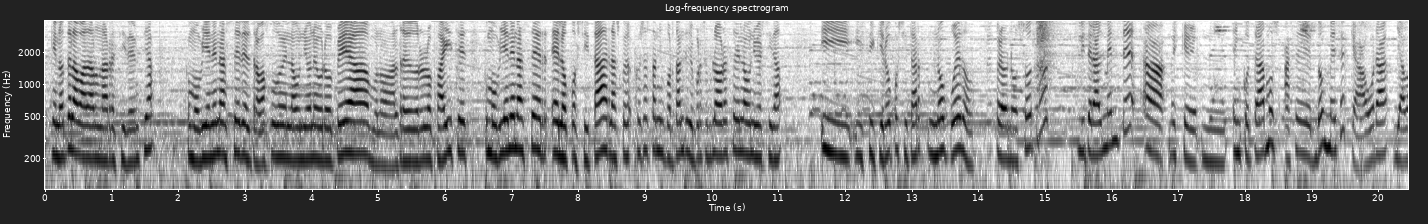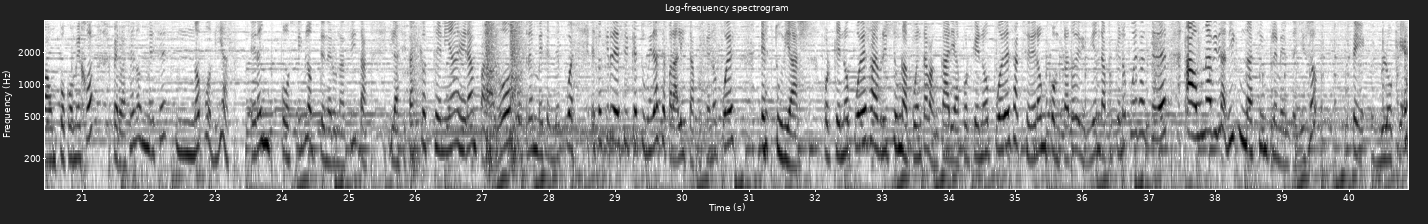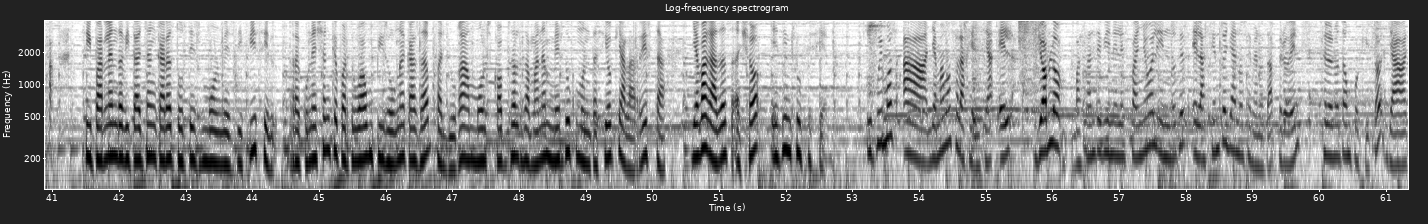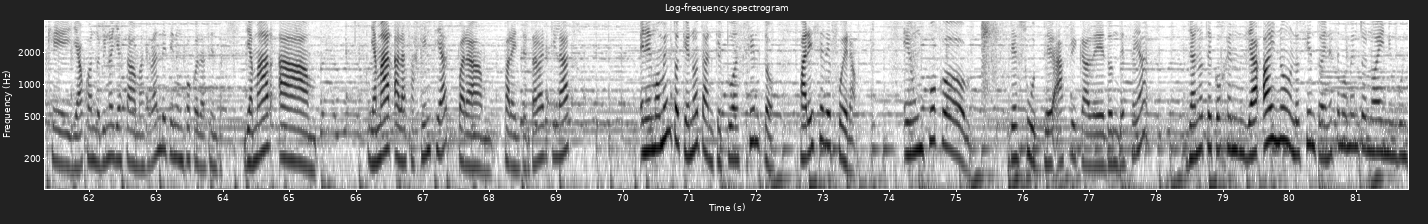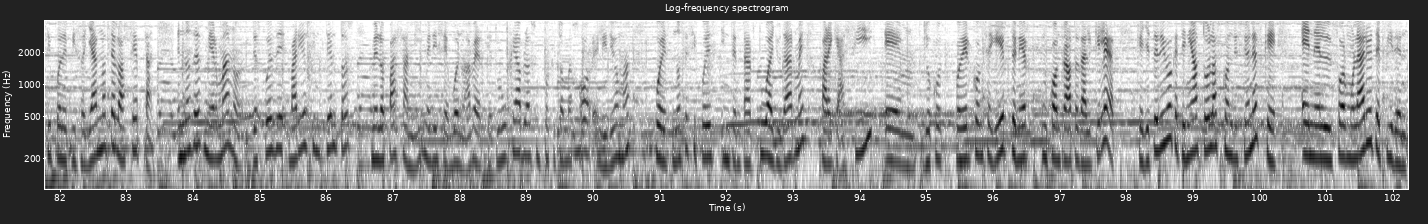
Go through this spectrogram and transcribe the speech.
que no te la va a dar una residencia, como vienen a ser el trabajo en la Unión Europea, bueno, alrededor de los países, como vienen a ser el opositar, las cosas tan importantes. Yo, por ejemplo, ahora estoy en la universidad y, y si quiero opositar no puedo. Pero nosotros literalmente ah, es que mm, encontramos hace dos meses, que ahora ya va un poco mejor, pero hace dos meses no podías, era imposible obtener una cita. Y las citas que obtenías eran para dos o tres meses después. Eso quiere decir que tu vida se paraliza porque no puedes estudiar, porque no puedes abrirte una cuenta bancaria, porque no puedes acceder a un contrato de vivienda, porque no puedes acceder a una vida digna simplemente. Y eso te bloquea. Si parlen d'habitatge encara tot és molt més difícil. Reconeixen que per trobar un pis o una casa per llogar molts cops els demanen més documentació que a la resta i a vegades això és insuficient. y fuimos a, llamamos a la agencia. Él, yo hablo bastante bien el español y entonces el acento ya no se me nota, pero él se lo nota un poquito, ya que ya cuando vino ya estaba más grande, tiene un poco de acento. Llamar a, llamar a las agencias para, para intentar alquilar en el momento que notan que tu acento parece de fuera, en un poco de sur, de África, de donde sea, ya no te cogen, ya, ay no, lo siento, en ese momento no hay ningún tipo de piso, ya no te lo aceptan. Entonces mi hermano, después de varios intentos, me lo pasa a mí, me dice, bueno, a ver, que tú que hablas un poquito mejor el idioma, pues no sé si puedes intentar tú ayudarme para que así em, yo poder conseguir tener un contrato de alquiler. Que yo te digo que tenía todas las condiciones que en el formulario te piden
